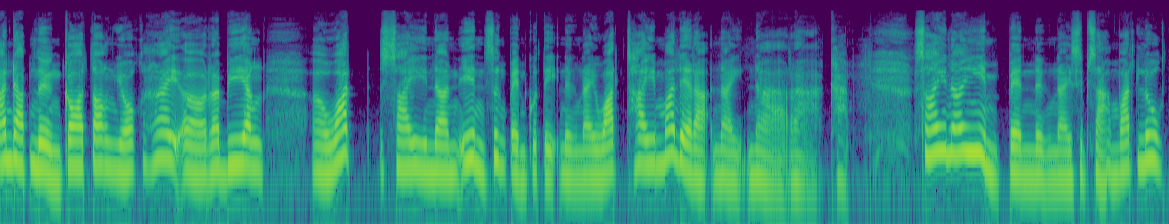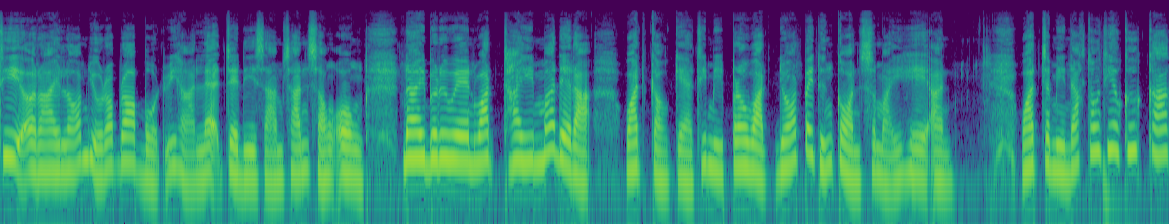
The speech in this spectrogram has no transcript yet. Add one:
อันดับหนึ่งก็ต้องยกให้ระเบียงวัด ไซนันอินซึ่งเป็นกุฏิหนึ่งในวัดไทยมะเดระในนาราค่ะไซนันอินเป็นหนึ่งใน 13 วัดลูกที่รายล้อมอยู่รอบๆโบสถ์วิหารและเจดีย์สามชั้นสององค์ ในบริเวณวัดไทยมะเดระ วัดเก่าแก่ที่มีประวัติย้อนไปถึงก่อนสมัยเฮอัน วัดจะมีนักท่องเที่ยวคึกคัก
